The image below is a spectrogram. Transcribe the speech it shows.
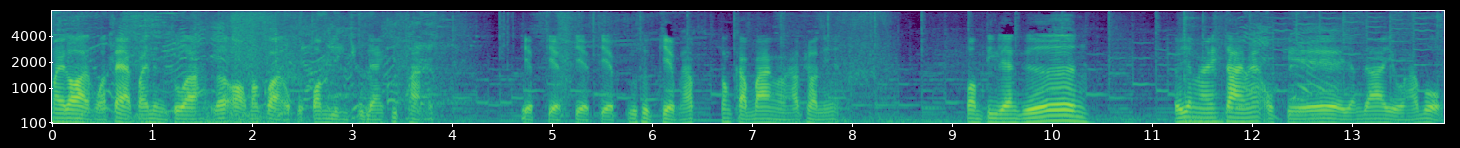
ไม่รอดหัวแตกไปหนึ่งตัว แล้วออกมาก่อนโอ้โหป้อมยิงกูแรงที่ผ่านเจ็บเจ็บเจ็บเจ็บรู้สึกเจ็บครับ ต้องกลับบ้านก่อนครับช็อตนี้ป้อมตีแรงเกิน แล้วยังไงได้ไหมโอเค ยังได้อยู่ครับผม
